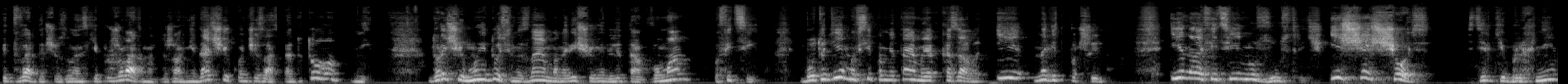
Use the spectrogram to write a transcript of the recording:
підтвердив, що Зеленський проживатиме на державній дачі і конче заспі. А до того ні. До речі, ми і досі не знаємо, навіщо він літав в Оман офіційно. Бо тоді ми всі пам'ятаємо, як казали, і на відпочинок, і на офіційну зустріч, і ще щось. Стільки брехні,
